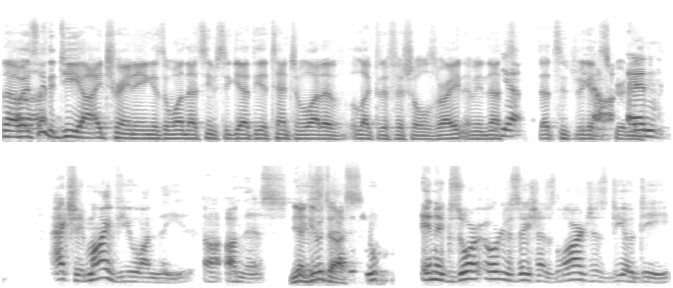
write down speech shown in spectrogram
No, it's Uh, like the DI training is the one that seems to get the attention of a lot of elected officials, right? I mean, that's Yeah. that seems to be getting Yeah, scrutiny. And actually, my view on the uh, on this, Yeah, give it to us. In an exor- organization as large as DoD,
